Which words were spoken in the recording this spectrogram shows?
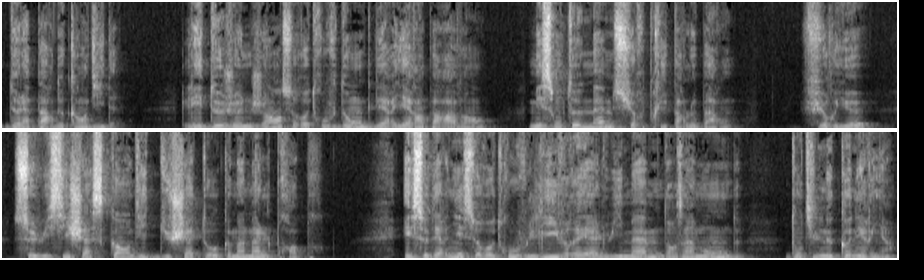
de la part de Candide. Les deux jeunes gens se retrouvent donc derrière un paravent, mais sont eux-mêmes surpris par le baron. Furieux, celui-ci chasse Candide du château comme un malpropre. Et ce dernier se retrouve livré à lui-même dans un monde dont il ne connaît rien.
